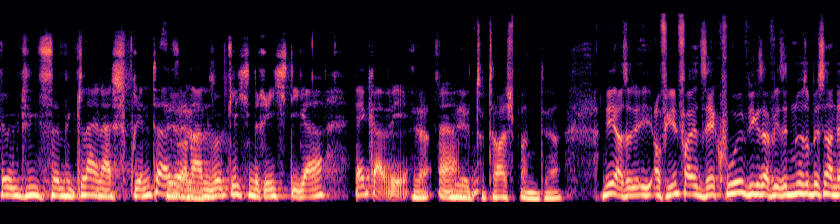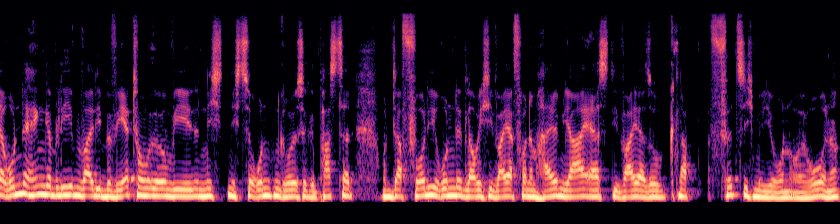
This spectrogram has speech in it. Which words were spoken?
irgendwie so ein kleiner Sprinter, ja, sondern wirklich ein richtiger LKW. Ja, ja. Nee, total spannend, ja. Nee, also auf jeden Fall sehr cool. Wie gesagt, wir sind nur so ein bisschen an der Runde hängen geblieben, weil die Bewertung irgendwie nicht, nicht zur Rundengröße gepasst hat. Und davor die Runde, glaube ich, die war ja vor einem halben Jahr erst, die war ja so knapp 40 Millionen Euro. Ne?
